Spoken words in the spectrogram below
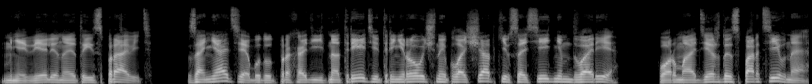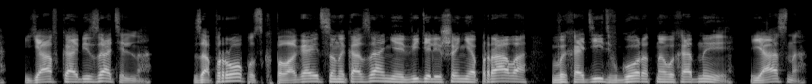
Мне велено это исправить. Занятия будут проходить на третьей тренировочной площадке в соседнем дворе. Форма одежды спортивная, явка обязательно. За пропуск полагается наказание в виде лишения права выходить в город на выходные. Ясно?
